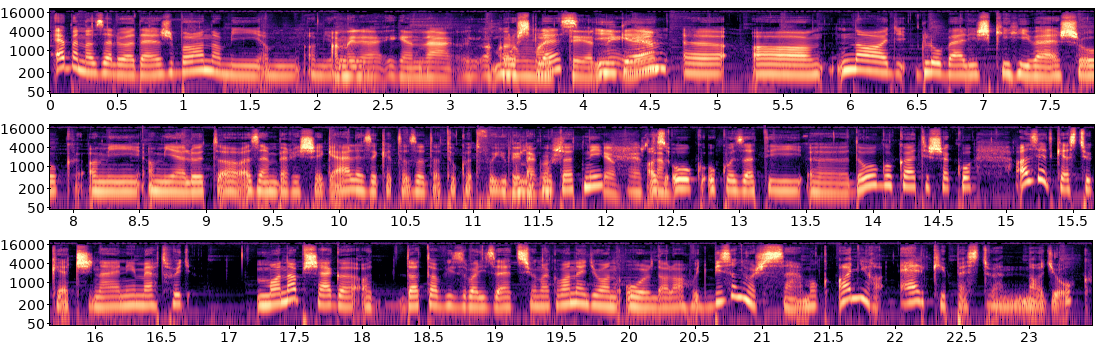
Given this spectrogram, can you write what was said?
Ebben az előadásban, ami, ami, ami amire igen, rá most majd lesz, térni, igen, igen, a nagy globális kihívások, ami, ami előtt az emberiség áll, ezeket az adatokat fogjuk Világos. megmutatni, Jó, az ok-okozati dolgokat, és akkor azért kezdtük el csinálni, mert hogy manapság a, a datavizualizációnak van egy olyan oldala, hogy bizonyos számok annyira elképesztően nagyok,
